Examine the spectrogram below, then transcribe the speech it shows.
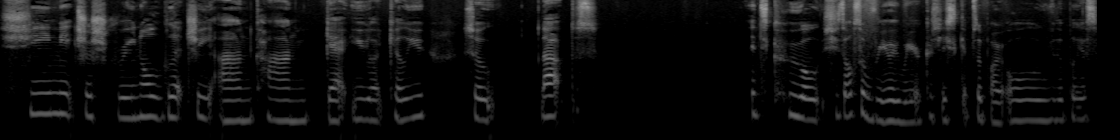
she makes your screen all glitchy and can get you like kill you. So that's it's cool. She's also really weird because she skips about all over the place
